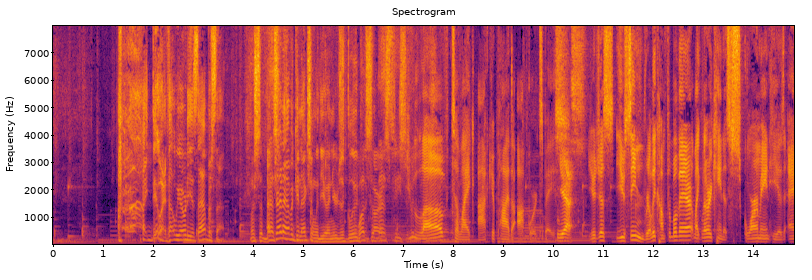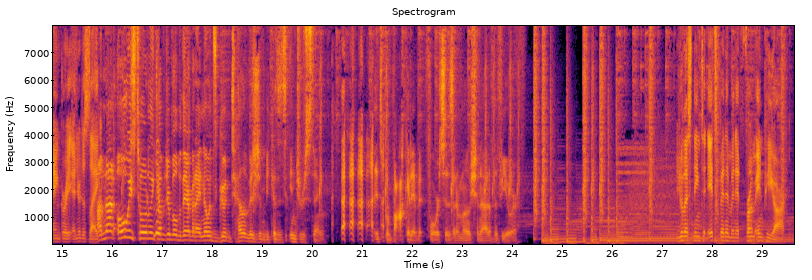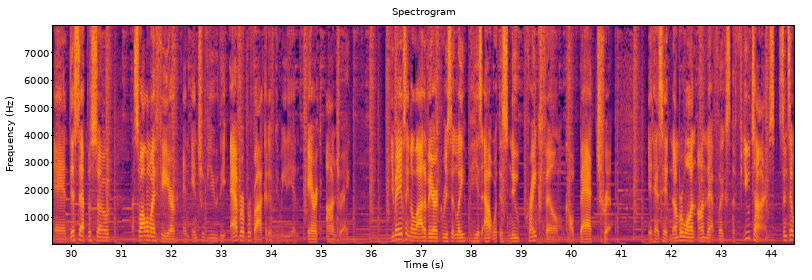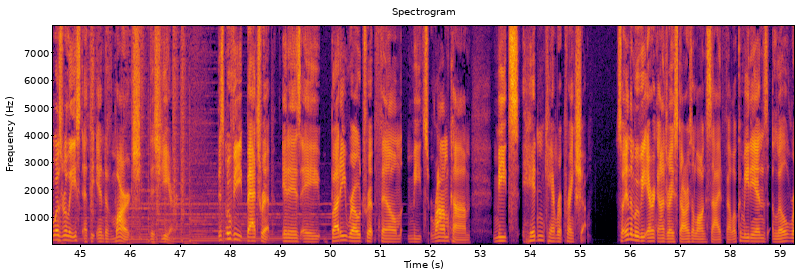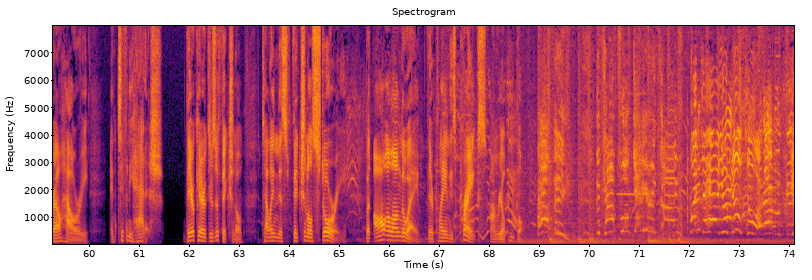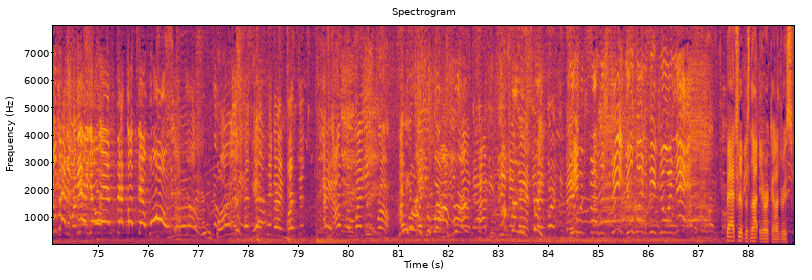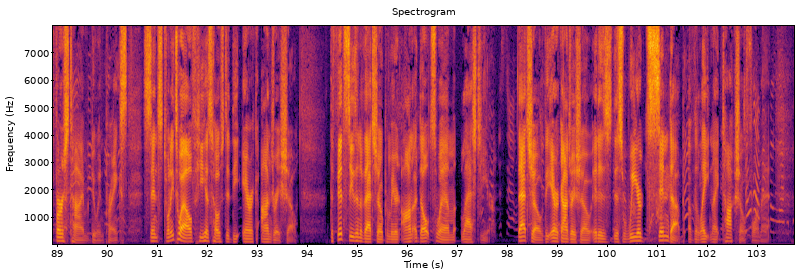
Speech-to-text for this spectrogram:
I do. I thought we already established that. What's the I'm trying to have a connection with you, and you're just glued What's to the the best piece You love to like occupy the awkward space. Yes. You're just you seem really comfortable there. Like Larry King is squirming, he is angry, and you're just like I'm not always totally comfortable there, but I know it's good television because it's interesting. it's provocative. It forces an emotion out of the viewer. You're listening to It's Been a Minute from NPR, and this episode, I swallow my fear and interview the ever provocative comedian Eric Andre. You may have seen a lot of Eric recently. He is out with this new prank film called Bad Trip. It has hit number one on Netflix a few times since it was released at the end of March this year. This movie, Bad Trip, it is a buddy road trip film meets rom com meets hidden camera prank show. So in the movie, Eric Andre stars alongside fellow comedians Lil Rel Howery and Tiffany Haddish. Their characters are fictional, telling this fictional story, but all along the way, they're playing these pranks on real people. Help me! The cops won't get here in time! What the hell you do to her? You better scale your ass back up that wall. What? That, that nigga ain't worth it. Hey, I'm from where you from. I'm from where you from. You trying to have me beat his ass. You ain't worth it, You baby. was from the street, you wouldn't be doing that. Bad Trip is not Eric Andre's first time doing pranks. Since 2012, he has hosted The Eric Andre Show. The fifth season of that show premiered on Adult Swim last year. That show, The Eric Andre Show, it is this weird send up of the late night talk show format.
